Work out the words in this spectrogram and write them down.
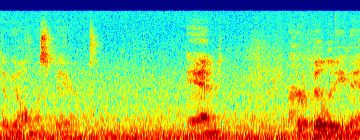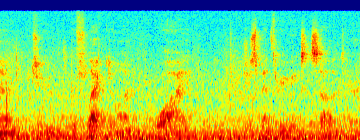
that we all must bear. And her ability then to reflect on why she spent three weeks in solitary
